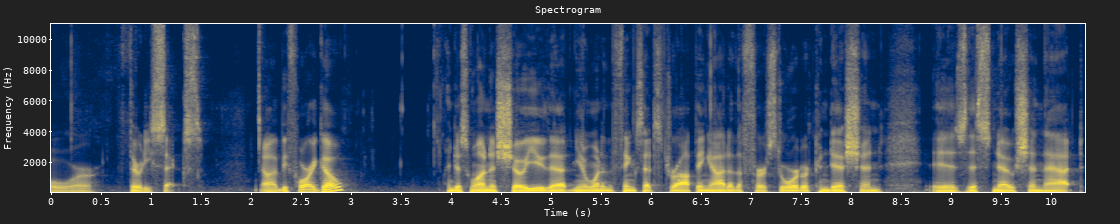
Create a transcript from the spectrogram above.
or 36. Uh, before I go, I just want to show you that you know one of the things that's dropping out of the first order condition is this notion that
